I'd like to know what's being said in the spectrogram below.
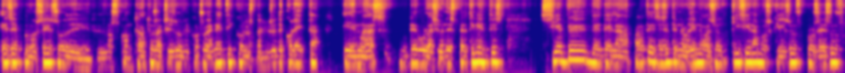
ese proceso de los contratos de acceso a recursos genéticos, los permisos de colecta y demás regulaciones pertinentes siempre desde la parte de ciencia, tecnología e innovación quisiéramos que esos procesos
